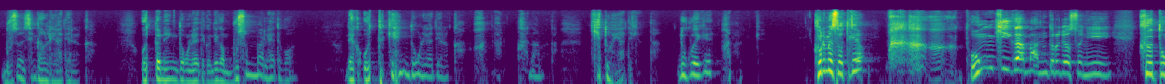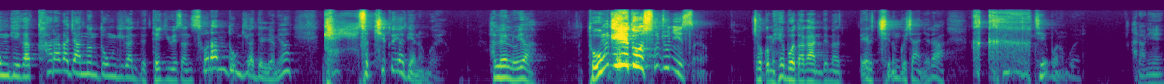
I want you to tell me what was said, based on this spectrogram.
무슨 생각을 해야 될까? 어떤 행동을 해야 될까? 내가 무슨 말을 해야 되고 내가 어떻게 행동을 해야 될까? 아, 나는 가난하다. 기도해야 되겠다. 누구에게? 하나님께. 그러면서 어떻게 해요? 동기가 만들어졌으니 그 동기가 타락하지 않는 동기가 되기 위해서는 선한 동기가 되려면 계속 기도해야 되는 거예요. 할렐루야. 동기에도 수준이 있어요. 조금 해보다가 안 되면 때려치는 것이 아니라 끝까지 해보는 거예요. 하나님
